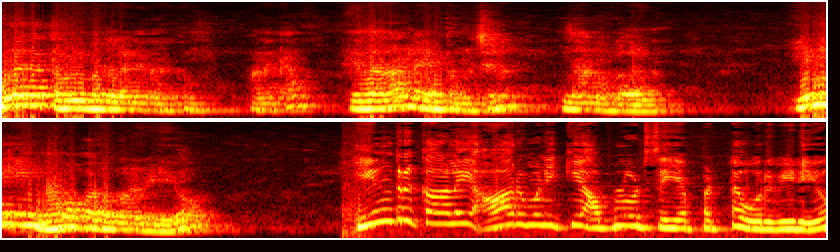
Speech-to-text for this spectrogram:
உலக தமிழ் மக்கள் அனைவருக்கும் வணக்கம். இதனால் என் தமிழ் நான் உங்கள் இன்னைக்கு நம்ம பார்க்க போற வீடியோ இன்று காலை ஆறு மணிக்கு அப்லோட் செய்யப்பட்ட ஒரு வீடியோ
